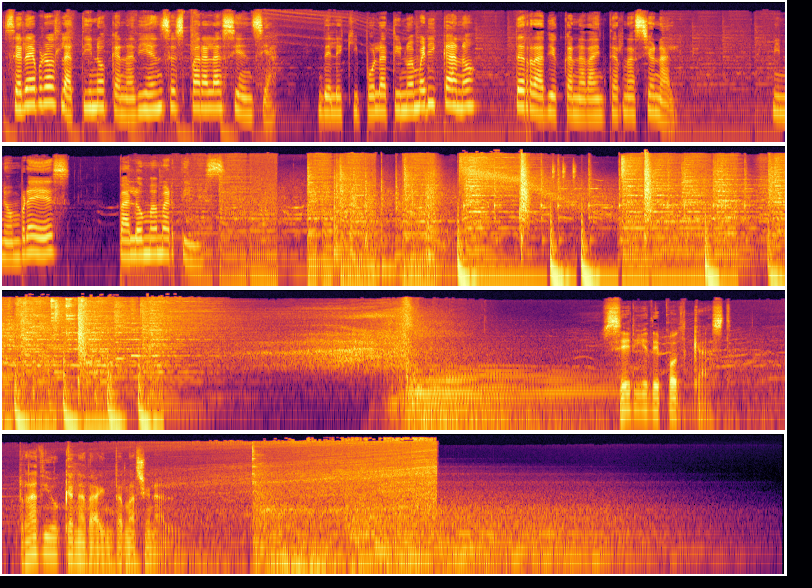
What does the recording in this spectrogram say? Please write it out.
Cerebros Latino-Canadienses para la Ciencia, del equipo latinoamericano de Radio Canadá Internacional. Mi nombre es Paloma Martínez. Serie de podcast Radio Canadá Internacional.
